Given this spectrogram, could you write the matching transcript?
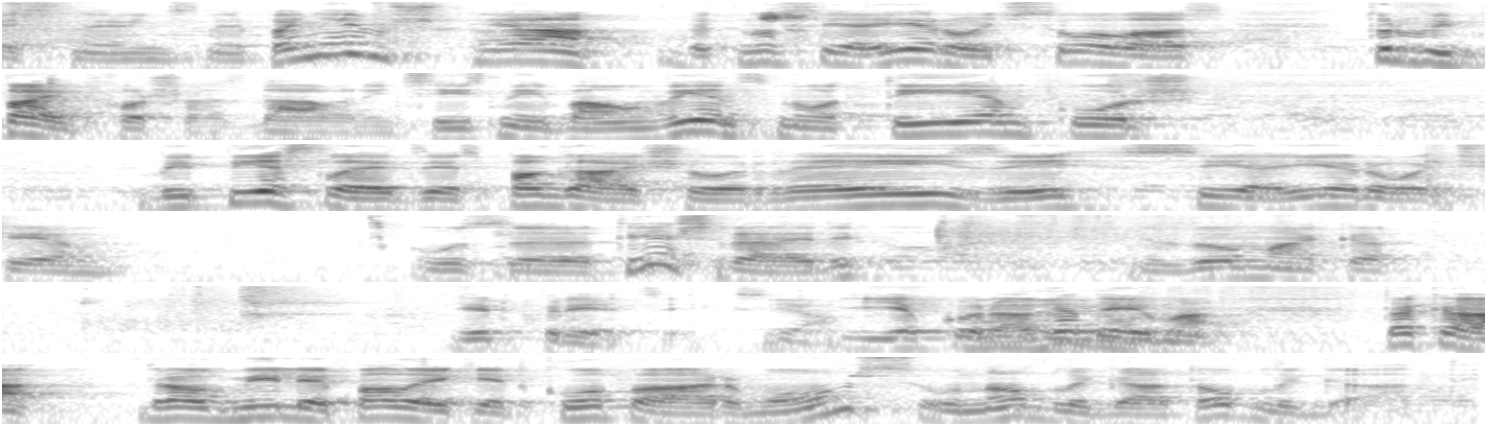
es ne, viņas nepaņemšu. Jā, bet nu, šajā ieroča solās tur bija baigi foršās dāvanas īstenībā. Un viens no tiem, kurš bija pieslēdzies pagājušo reizi sijā ieročiem uz uh, tiešraidi, es domāju, ka ir priecīgs. Jā. Jebkurā gadījumā. Tā kā, draugi, mīļie, palieciet kopā ar mums un obligāti, obligāti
